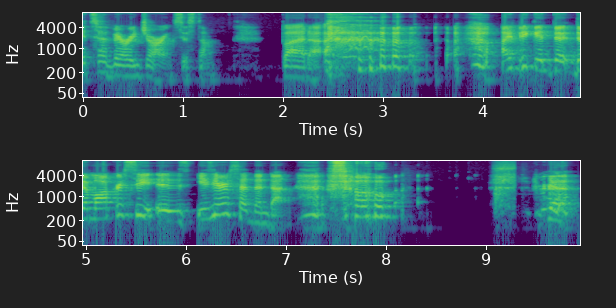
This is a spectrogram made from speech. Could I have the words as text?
it's a very jarring system, but uh, I think it, democracy is easier said than done. So, yeah,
